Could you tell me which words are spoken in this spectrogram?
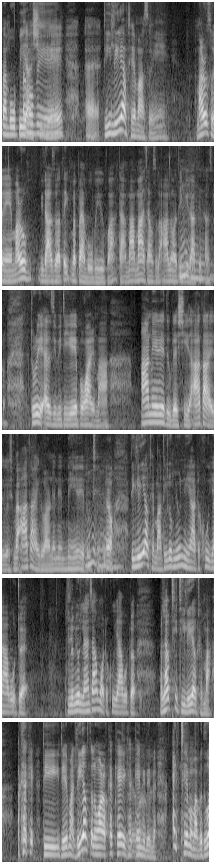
ပံ့ပိုးပေးရရှိတယ်အဲဒီ၄ယောက်ထဲမှာဆိုရင်မတို့ဆိုရင်မတို့မိသားဆိုတာတိတ်မပန့်ဖို့ပေးဘူးကွာဒါအမအမအကြောင်းဆိုတော့အားလုံးကသိပြီးသားဖြစ်တာဆိုတော့တို့တွေ LGBT ရဲ့ဘဝတွေမှာအားနေတဲ့သူလည်းရှိတယ်အားတာတွေသူလည်းရှိတယ်အားတာတွေကတော့နည်းနည်းနည်းတယ်လို့ထင်တယ်အဲ့တော့ဒီလေးယောက်ထဲမှာဒီလိုမျိုးနေရာတစ်ခုရဖို့အတွက် ဒီလိုမျိုးလမ်းကြောင်းပေါ်တစ်ခုရဖို့အတွက်ဘယ်လောက်ထိဒီလေးယောက်ထဲမှာအခက်ခဲဒီထဲမှာလေးယောက်စလုံးကတော့ခက်ခဲရင်ခက်ခဲနေလိမ့်မယ်အဲ့ထဲမှာဘယ်သူက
